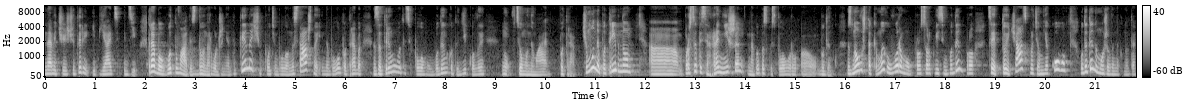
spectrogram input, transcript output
навіть через 4 і 5 діб. Треба готуватись до народження дитини, щоб потім було не страшно і не було потреби затримуватись в пологовому будинку тоді, коли ну в цьому немає потреби. Чому не потрібно а, проситися раніше на виписку з пологового будинку? Знову ж таки, ми говоримо про 48 годин, про цей той час, протягом якого у дитини може виникнути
